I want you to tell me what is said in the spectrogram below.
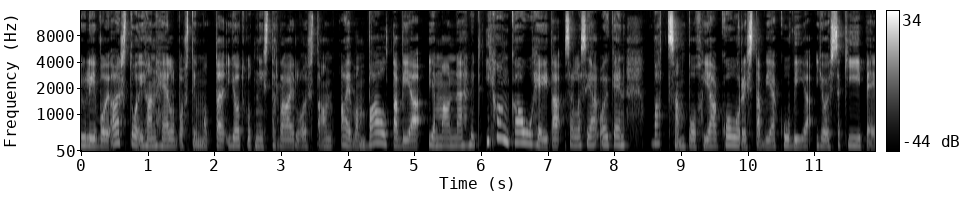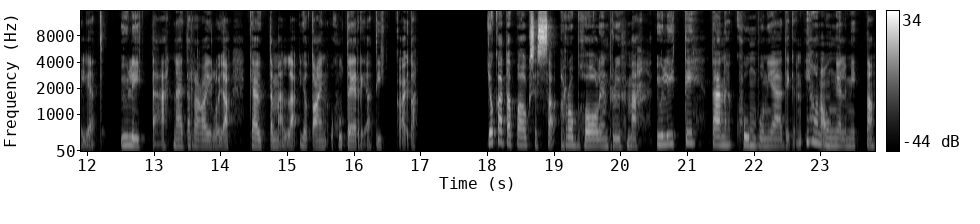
yli voi astua ihan helposti, mutta jotkut niistä railoista on aivan valtavia, ja mä oon nähnyt ihan kauheita sellaisia oikein vatsanpohjaa kouristavia kuvia, joissa kiipeilijät ylittää näitä railoja käyttämällä jotain huteria tikkaita. Joka tapauksessa Rob Hallin ryhmä ylitti tämän kumpun jäätikön ihan ongelmitta,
